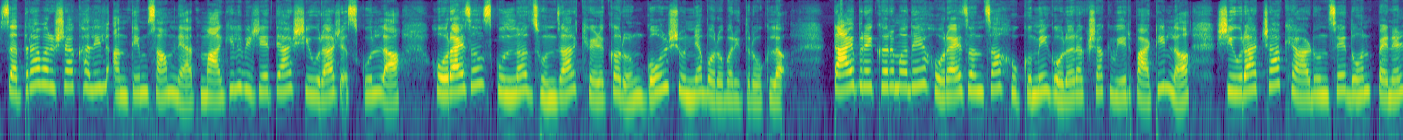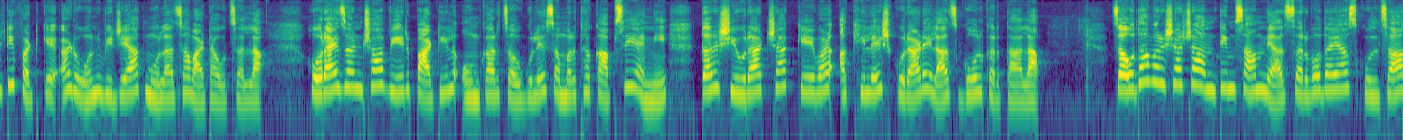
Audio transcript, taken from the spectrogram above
सतरा वर्षाखालील अंतिम सामन्यात मागील विजेत्या शिवराज स्कूलला होरायझन स्कूलनं झुंजार खेळ करून गोल शून्य बरोबरीत रोखलं. टाय ब्रेकरमध्ये होरायझनचा हुकुमी गोलरक्षक वीर पाटीलनं शिवराजच्या खेळाडूंचे दोन पेनल्टी फटके अडवून विजयात मोलाचा वाटा उचलला. होरायझनच्या वीर पाटील ओमकार चौगुले समर्थ कापसे यांनी तर शिवराजच्या केवळ अखिलेश कुराडेलाच गोल करता आला. चौदा वर्षाच्या अंतिम सामन्यात सर्वोदया स्कूलचा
